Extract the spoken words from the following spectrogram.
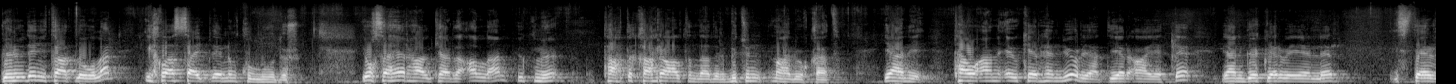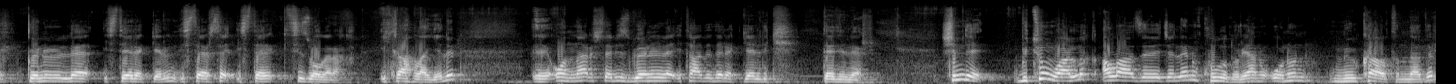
gönülden itaatli olan ihlas sahiplerinin kulluğudur. Yoksa her halükarda Allah'ın hükmü tahtı kahrı altındadır bütün mahlukat. Yani tav'an evkerhen diyor ya diğer ayette yani gökler ve yerler ister gönülle isteyerek gelin, isterse isteksiz olarak ikrahla gelir. E, onlar işte biz gönülle itaat ederek geldik dediler. Şimdi bütün varlık Allah Azze ve Celle'nin kuludur. Yani onun mülkü altındadır.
